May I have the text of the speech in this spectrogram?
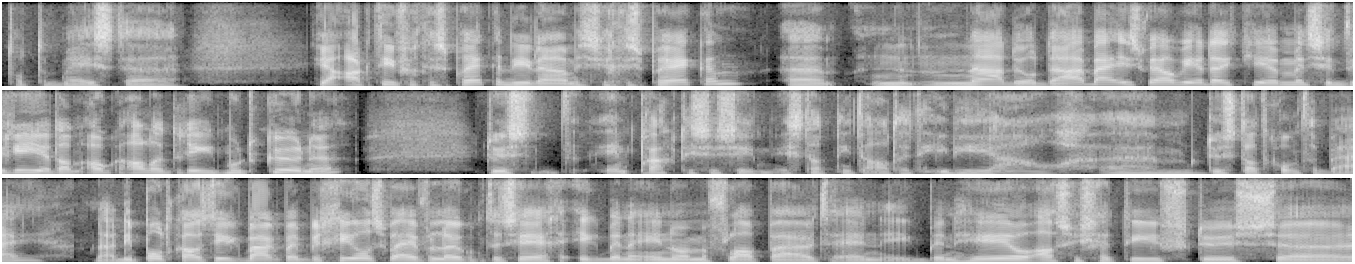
tot de meeste ja, actieve gesprekken, dynamische gesprekken. Uh, nadeel daarbij is wel weer dat je met z'n drieën dan ook alle drie moet kunnen. Dus in praktische zin is dat niet altijd ideaal. Um, dus dat komt erbij. Nou, die podcast die ik maak met Michiel is wel even leuk om te zeggen. Ik ben een enorme flap uit en ik ben heel associatief. Dus uh,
